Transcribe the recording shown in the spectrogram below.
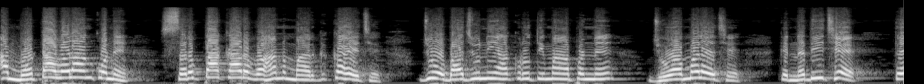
આ મોટા વળાંકોને સર્પાકાર વહન માર્ગ કહે છે. જુઓ, બાજુની આકૃતિમાં આપણને જોવા મળે છે કે નદી છે તે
